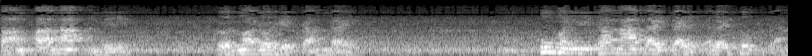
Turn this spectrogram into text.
สามฐานะอันนี้เกิดมาด้วยเหตุการณ์ใด ผู้มันมีฐานะใดใจอะไรทุกอย่าง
